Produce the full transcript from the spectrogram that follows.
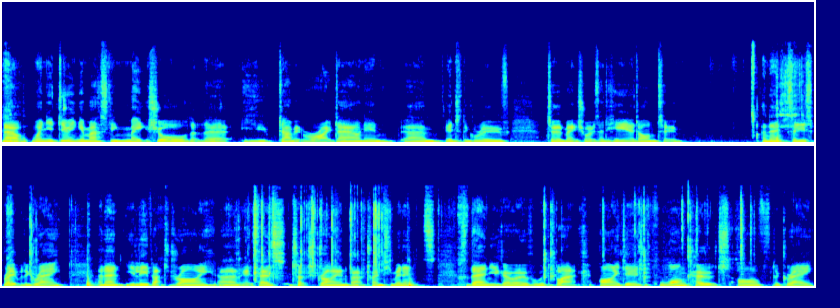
Now, when you're doing your masking, make sure that you dab it right down in um, into the groove to make sure it's adhered onto. and then so you spray it with the grey and then you leave that to dry. Um, it says touch dry in about 20 minutes. So then you go over with the black. I did one coat of the grey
